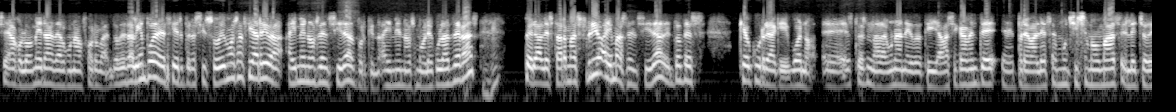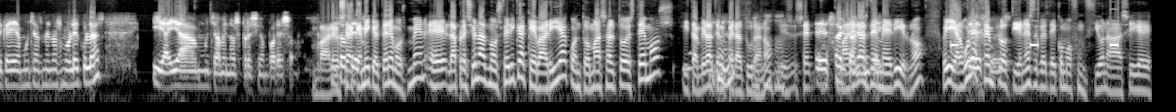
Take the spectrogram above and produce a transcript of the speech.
se aglomera de alguna forma. Entonces alguien puede decir, pero si subimos hacia arriba hay menos densidad porque hay menos moléculas de gas, pero al estar más frío hay más densidad. Entonces, ¿Qué ocurre aquí? Bueno, eh, esto es nada, una anecdotilla. Básicamente eh, prevalece muchísimo más el hecho de que haya muchas menos moléculas y haya mucha menos presión por eso. Vale, o sea que, Miquel, tenemos eh, la presión atmosférica que varía cuanto más alto estemos y también la temperatura, ¿no? maneras de medir, ¿no? Oye, ¿algún ejemplo tienes de, cómo funciona así, que,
